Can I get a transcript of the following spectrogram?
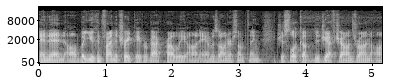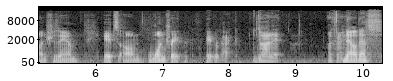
And then, um, but you can find the trade paperback probably on Amazon or something. Just look up the Geoff Johns run on Shazam. It's um, one trade paperback. Got it. Okay. Now that's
